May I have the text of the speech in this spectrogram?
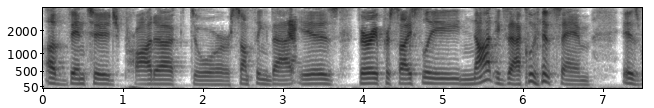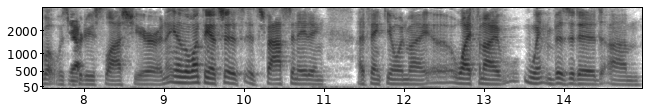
a vintage product or something that is very precisely not exactly the same as what was yeah. produced last year. And you know, the one thing that's it's, it's fascinating. I think you know when my uh, wife and I went and visited um,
